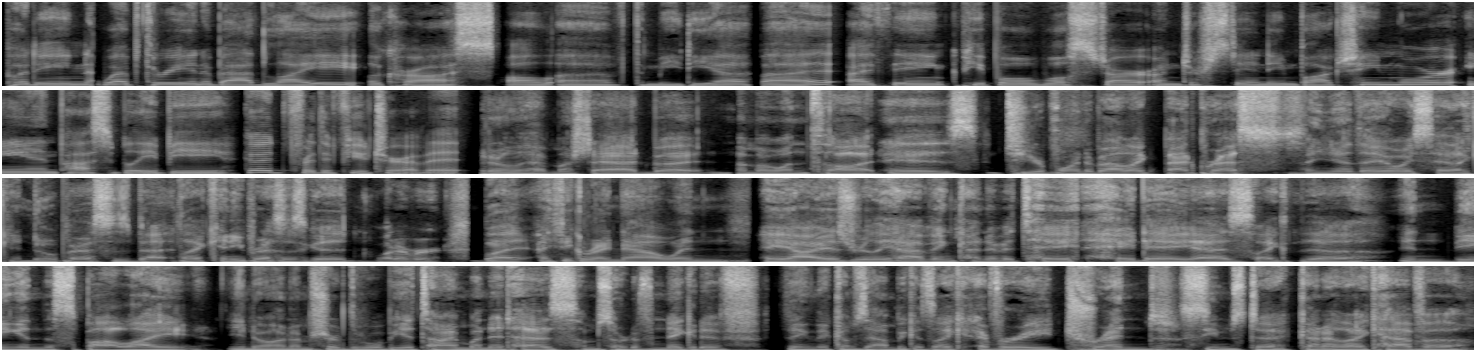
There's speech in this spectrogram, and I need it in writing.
putting Web3 in a bad light across all of the media. But I think people will start understanding blockchain more and possibly be good for the future of it. I don't really have much to add, but my one thought is to your point about like bad press. You know, they always say like no press is bad, like any press is good, whatever. But I think right now when AI is really having kind of hey, heyday as like the in being in the spotlight you know, and I'm sure there will be a time when it has some sort of negative thing that comes down because like every trend seems to kind of like have a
